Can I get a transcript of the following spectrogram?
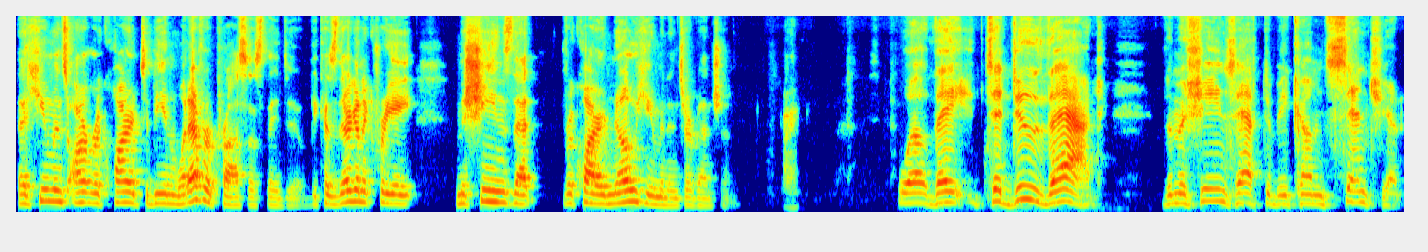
that humans aren't required to be in whatever process they do because they're going to create machines that require no human intervention. Right. Well, they to do that, the machines have to become sentient.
